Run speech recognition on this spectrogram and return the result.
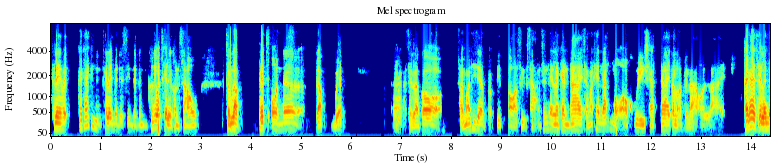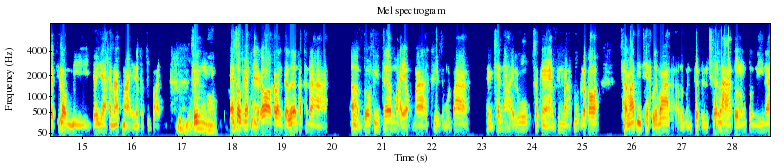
tele คล้ายๆกับหนึ่ง telemedicine แต่เป็นเขาเรียกว่า teleconsult สำหรับ pet owner กับ vet อ่าเสร็จแล้วก็สามารถที่จะแบบติดต่อสื่อสารซึ่งกันและกันได้ สามารถที่จะนัดหมอคุยแชทได้ตลอดเวลาออนไลน์คล้ายๆ telemed ที่เรามีเยอะแยะกันมากมายในปัจจุบัน ซึ่ง SOPet เนี่ยก็กำลังจะเริ่มพัฒนาตัวฟีเจอร์ใหม่ออกมา คือสมมติว่าอย่างเช่นถ่ายรูปสแกนขึ้นมาปุ๊บแล้วก็สามารถ detect เลยว่าเออมันเกิดเป็นเชื้อราตัวน้องตัวนี้นะ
